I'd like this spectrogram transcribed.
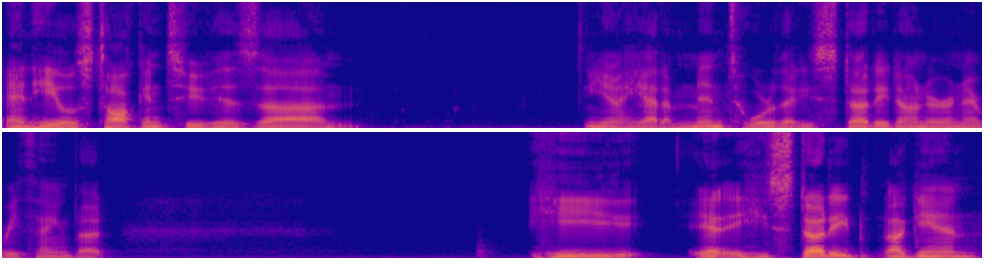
and he was talking to his um, you know he had a mentor that he studied under and everything but he he studied again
